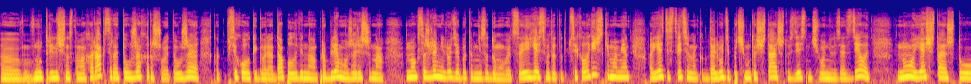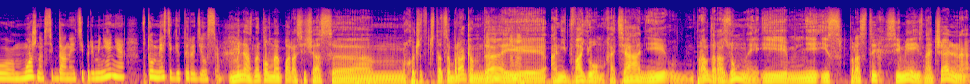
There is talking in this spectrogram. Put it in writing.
э, внутриличностного личностного характера, это уже хорошо, это уже, как психологи говорят, да, половина проблемы уже решена. Но, к сожалению, люди об этом не задумываются. И есть вот этот психологический момент, а есть действительно, когда люди почему-то считают, что здесь ничего нельзя сделать. Но я считаю, что можно всегда найти применение в том месте, где ты родился. У меня знакомая пара сейчас э, хочет считаться браком, да, uh-huh, и uh-huh. они вдвоем, хотя они, правда, разумные и не из простых семей изначально,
